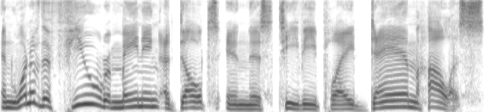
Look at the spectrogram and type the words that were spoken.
And one of the few remaining adults in this TV play, Dan Hollis,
